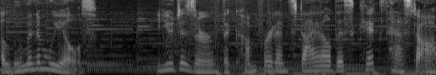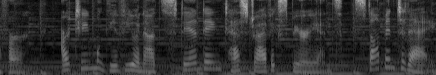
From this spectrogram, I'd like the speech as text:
aluminum wheels. You deserve the comfort and style this Kicks has to offer. Our team will give you an outstanding test drive experience. Stop in today.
